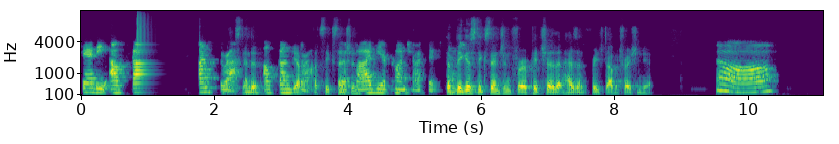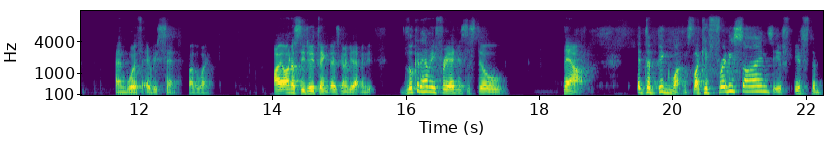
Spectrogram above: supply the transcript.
Sandy Alcantara. Extended. Alcantara. Yep, that's the extension. five-year contract The biggest extension for a pitcher that hasn't reached arbitration yet Aw. and worth every cent, by the way. I honestly do think there's going to be that many. Look at how many free agents are still now. The big ones, like if Freddie signs, if if the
